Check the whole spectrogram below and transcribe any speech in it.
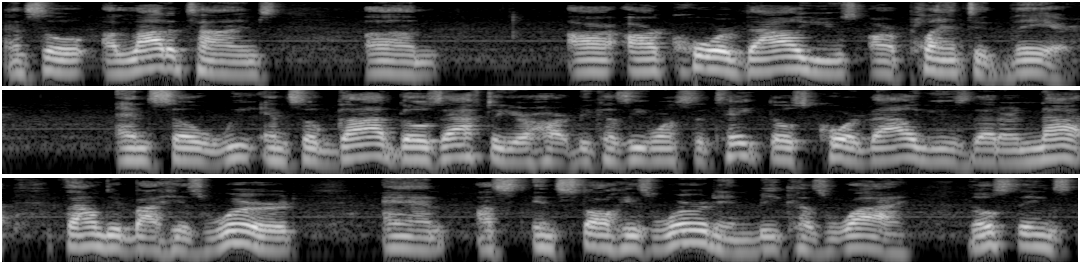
and so a lot of times, um, our our core values are planted there, and so we and so God goes after your heart because He wants to take those core values that are not founded by His Word and install His Word in. Because why? Those things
